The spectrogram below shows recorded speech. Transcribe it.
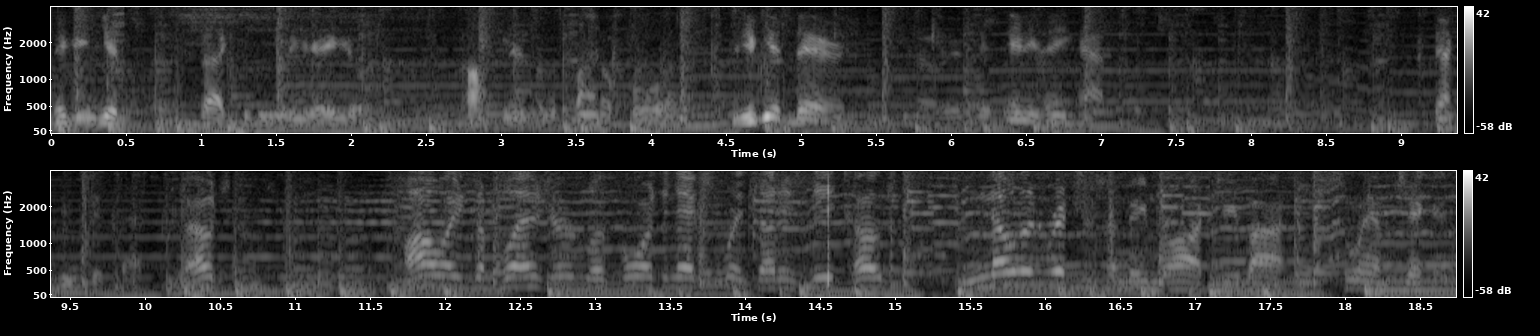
they can get back to the Elite Eight or popping into the Final Four. If you get there, you know, if, if anything happens, that championship basketball. Coach, always a pleasure. Look forward to next week. That is the coach, Nolan Richardson, being brought to you by Slim Chickens.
